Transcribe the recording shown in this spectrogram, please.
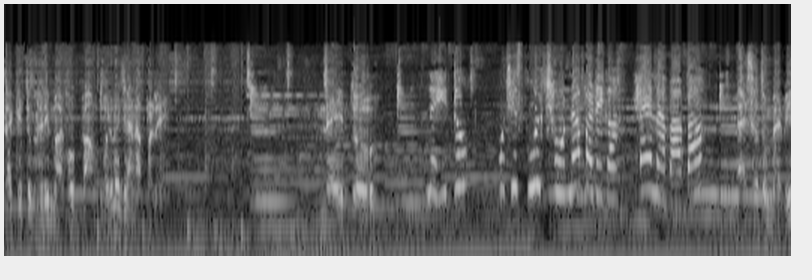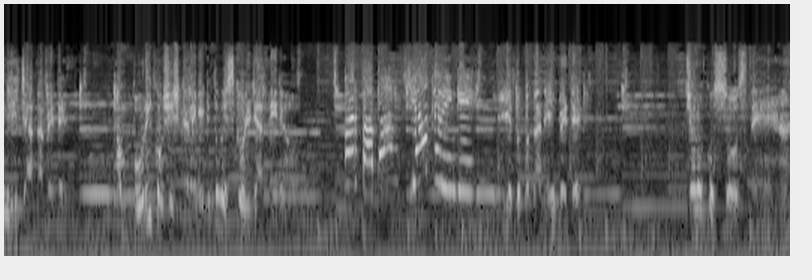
ताकि तुम्हारी माँ को काम पर न जाना पड़े। नहीं तो? नहीं तो मुझे स्कूल छोड़ना पड़ेगा है ना बाबा? ऐसा तो मैं भी नहीं चाहता बेटे। हम पूरी कोशिश करेंगे कि तुम स्कूल जाती रहो। पर पापा हम क्या करेंगे? ये तो पता नहीं बेटे। चलो कुछ सोचते हैं हाँ?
